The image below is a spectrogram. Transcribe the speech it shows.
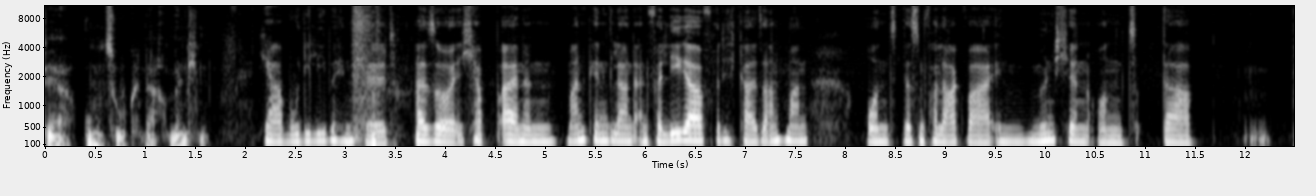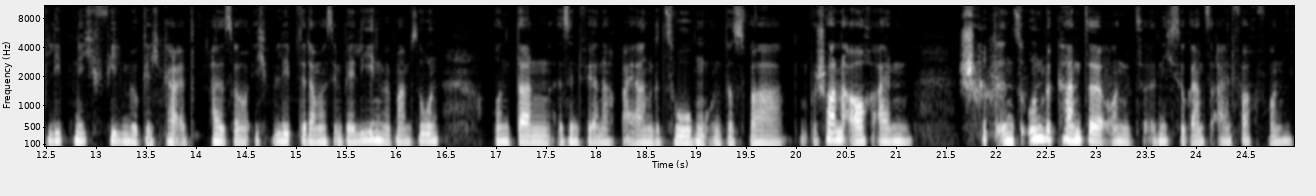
der Umzug nach München? Ja, wo die Liebe hinfällt. Also ich habe einen Mann kennengelernt, einen Verleger, Friedrich Karl Sandmann, und dessen Verlag war in München und da blieb nicht viel Möglichkeit. Also ich lebte damals in Berlin mit meinem Sohn und dann sind wir nach Bayern gezogen und das war schon auch ein Schritt ins Unbekannte und nicht so ganz einfach von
